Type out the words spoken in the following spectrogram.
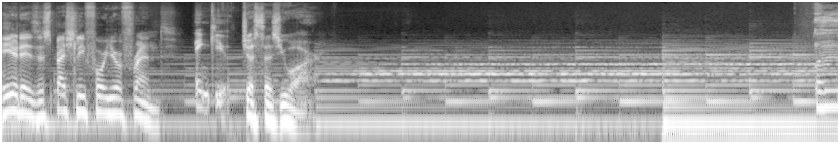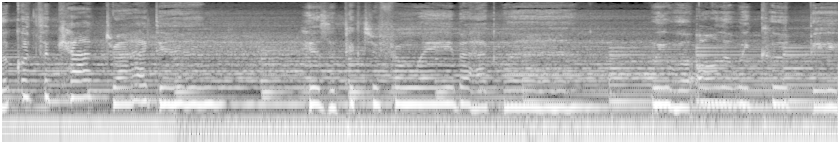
Here it is, especially for your friend, Thank you. just as you are. Well, look what the cat dragged in. Here's a picture from way back when we were all that we could be.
